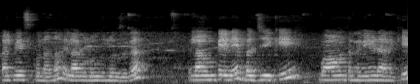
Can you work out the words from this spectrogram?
కలిపేసుకున్నాను ఇలా లూజ్ లూజ్గా. ఇలా ఉంటేనే బజ్జీకి బాగుంటుంది వేయడానికి.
